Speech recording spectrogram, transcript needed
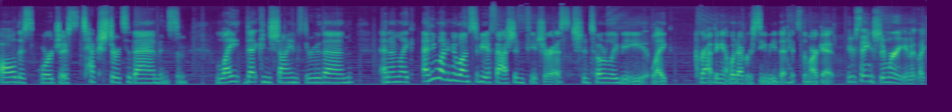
all this gorgeous texture to them and some light that can shine through them. And I'm like, anyone who wants to be a fashion futurist should totally be like grabbing at whatever seaweed that hits the market. You're saying shimmery and it like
